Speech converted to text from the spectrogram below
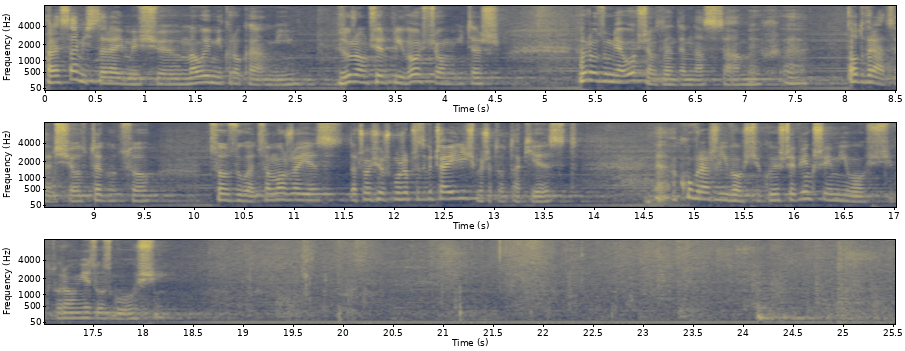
ale sami starajmy się małymi krokami, z dużą cierpliwością i też wyrozumiałością względem nas samych, e, odwracać się od tego, co, co złe, co może jest, do czego się już może przyzwyczailiśmy, że to tak jest, e, a ku wrażliwości, ku jeszcze większej miłości, którą Jezus głosi.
